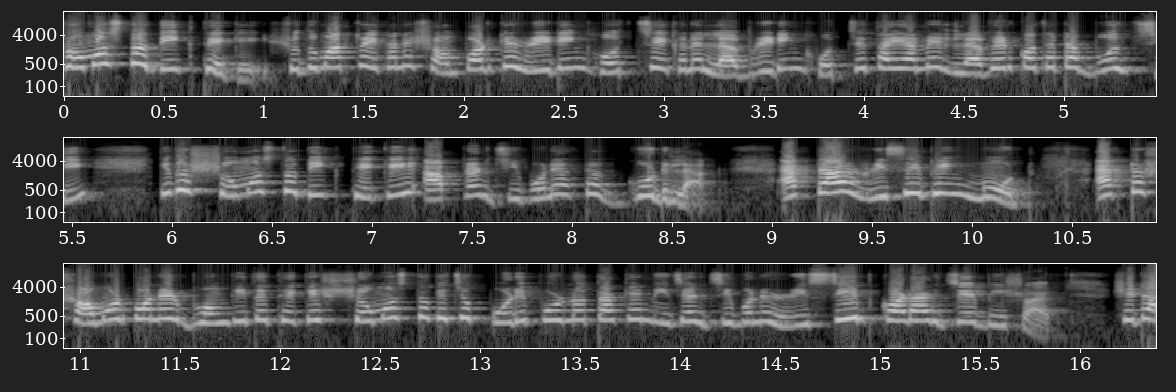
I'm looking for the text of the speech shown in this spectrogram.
সমস্ত দিক থেকেই, শুধুমাত্র এখানে সম্পর্কের রিডিং হচ্ছে, এখানে লাভ রিডিং হচ্ছে, তাই আমি লাভের কথাটা বলছি, কিন্তু সমস্ত দিক থেকেই আপনার জীবনে একটা গুড লাক একটা রিসিভিং মুড একটা সমর্পণের ভঙ্গিতে থেকে সমস্ত কিছু পরিপূর্ণতাকে নিজের জীবনে রিসিভ করার যে বিষয়, সেটা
